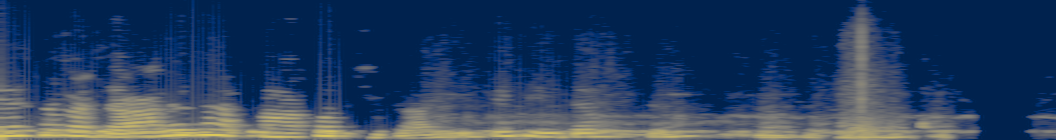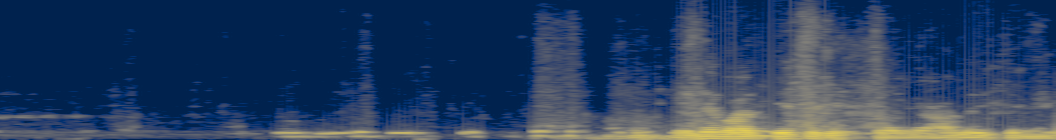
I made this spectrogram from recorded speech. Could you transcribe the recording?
এখানে ডালে না কাঁকড় ছিল আমি দেখি এটা হচ্ছে গেলে বার বেঁচে দেখতে হবে আলোই তো নেই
